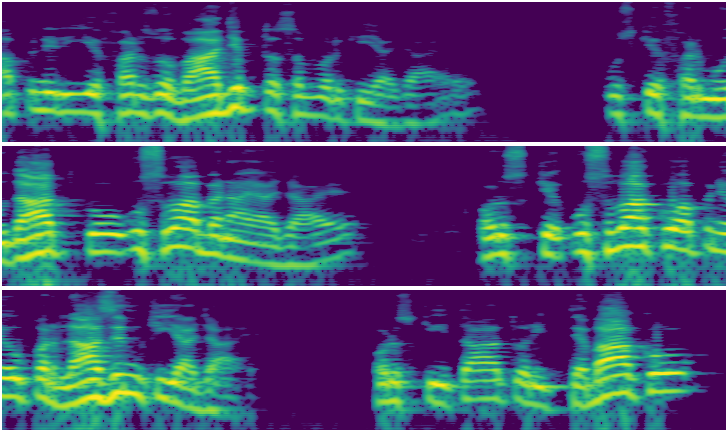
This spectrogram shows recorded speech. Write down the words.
अपने लिए फ़र्ज़ वाजिब तस्वर किया जाए। उसके फरमुदात को उसवा बनाया जाए और उसके उसवा को अपने ऊपर लाजिम किया जाए और उसकी इतात और इतबा को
